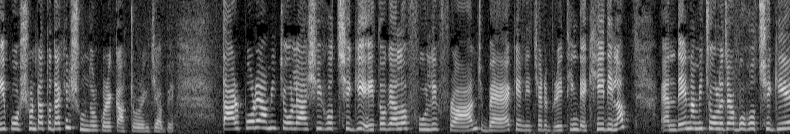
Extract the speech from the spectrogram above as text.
এই পোর্শনটা তো দেখেন সুন্দর করে কাটরে যাবে। তারপরে আমি চলে আসি হচ্ছে গিয়ে, এই তো গেল ফুলি ফ্রন্ট ব্যাক অ্যান্ড নিচের ব্রেথিং দেখিয়ে দিলাম। অ্যান্ড দেন আমি চলে যাব হচ্ছে গিয়ে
